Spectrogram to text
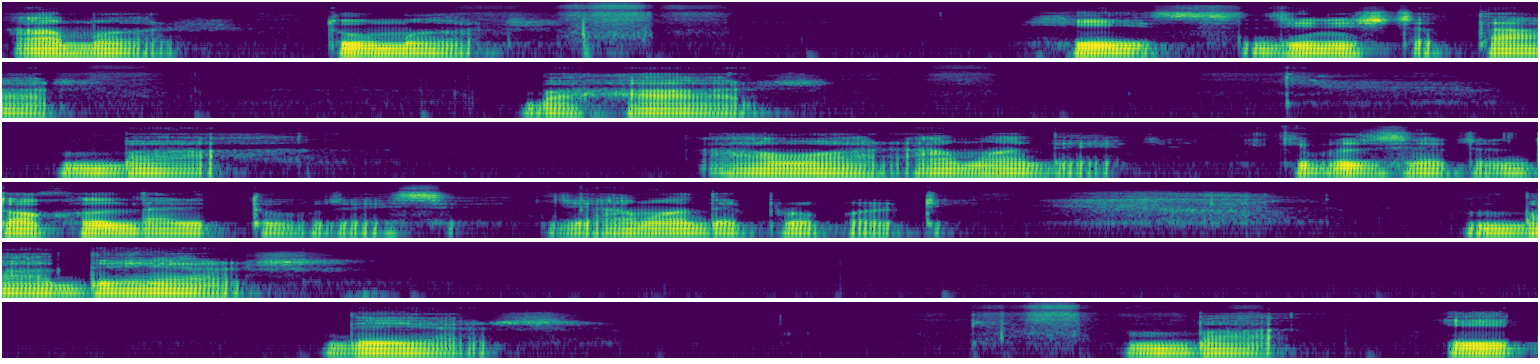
আমার, তোমার। হিস, জিনিসটা তার, বা হার, বা আওয়ার, আমাদের, কি বলছে এটা? দখলদারিত্ব বোঝাইছে, যে আমাদের প্রপার্টি বা দেয়ার দেয়ার বা ইট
